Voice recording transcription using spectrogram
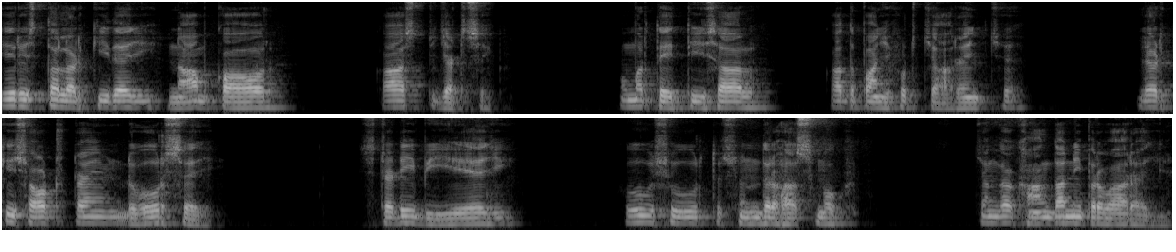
ਇਹ ਰਿਸ਼ਤਾ ਲੜਕੀ ਦਾ ਜੀ, ਨਾਮ ਕੌਰ, ਕਾਸਟ ਜੱਟ ਸਿੱਖ। ਉਮਰ 33 ਸਾਲ, ਕੱਦ 5 ਫੁੱਟ 4 ਇੰਚ। ਲੜਕੀ ਸ਼ਾਰਟ ਟਾਈਮ ਡਿਵੋਰਸ ਹੈ ਜੀ। ਸਟੱਡੀ ਬੀਏ ਹੈ ਜੀ। ਖੂਬਸੂਰਤ, ਸੁੰਦਰ, ਹਸਮੁਖ, ਚੰਗਾ ਖਾਨਦਾਨੀ ਪਰਿਵਾਰ ਹੈ ਜੀ।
